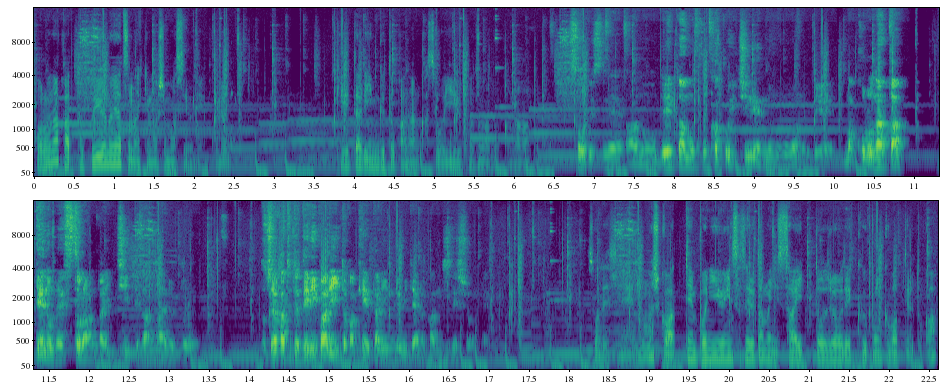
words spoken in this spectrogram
コロナ禍特有のやつな気もしますよね、これは。ケータリングとかなんかそういうことなのかなとか。そうですね。あの、データもこう過去1年のものなので、まあコロナ禍でのレストランが1位って考えると、どちらかというとデリバリーとかケータリングみたいな感じでしょうね。そうですね。もしくは店舗に誘引させるためにサイト上でクーポン配ってるとか？ああ。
